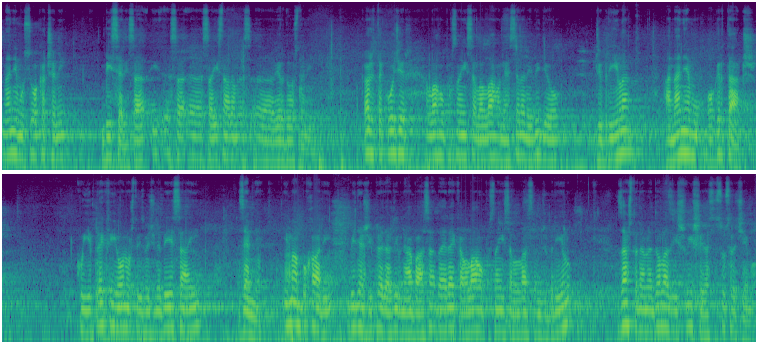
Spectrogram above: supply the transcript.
Na njemu su okačeni biseri sa, sa, sa isnadom uh, vjerodostojnim. Kaže također, Allahu poslanik sallallahu alaihi sallam je vidio Džibrila, a na njemu ogrtač koji je prekrio ono što je između nebesa i zemlje. Imam Buhari bilježi predaj Ibn Abasa da je rekao Allahu poslanik sallallahu alejhi ve sellem Džibrilu: "Zašto nam ne dolaziš više da se susrećemo?"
